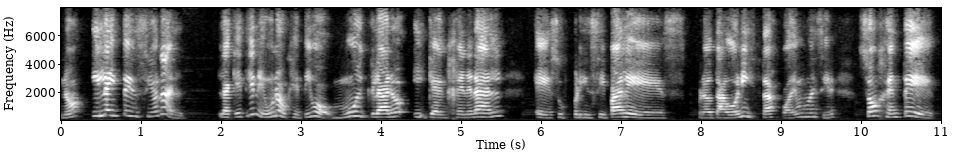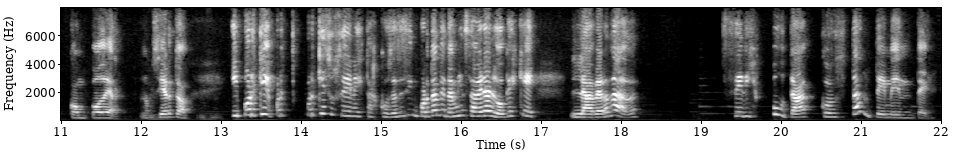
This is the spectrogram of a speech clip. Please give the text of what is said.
¿no? Y la intencional, la que tiene un objetivo muy claro y que en general eh, sus principales protagonistas, podemos decir, son gente con poder, ¿no es cierto? Uh -huh. ¿Y por qué? Por, ¿Por qué suceden estas cosas? Es importante también saber algo, que es que la verdad se disputa constantemente.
